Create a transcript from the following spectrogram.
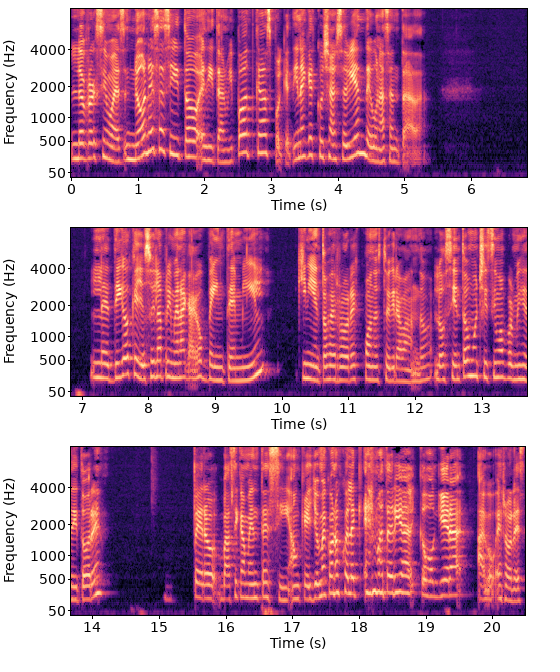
Lo próximo es, no necesito editar mi podcast porque tiene que escucharse bien de una sentada. Les digo que yo soy la primera que hago 20.000 500 errores cuando estoy grabando. Lo siento muchísimo por mis editores, pero básicamente sí, aunque yo me conozco el, material como quiera, hago errores.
